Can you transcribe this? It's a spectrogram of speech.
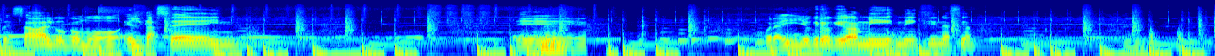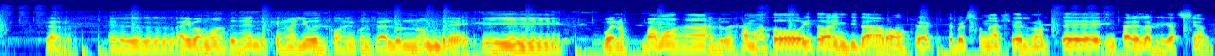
Pensaba algo como el Dasein. Eh, por ahí yo creo que va mi, inclinación. Claro. ahí vamos a tener que nos ayuden con encontrarle un nombre y bueno, vamos a, los dejamos a todos y todas invitadas, vamos a esperar que este personaje del norte instale la aplicación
